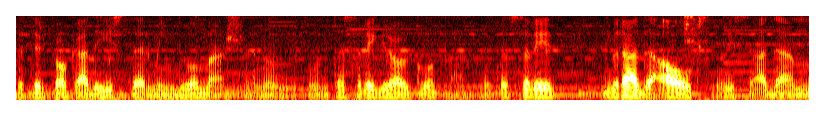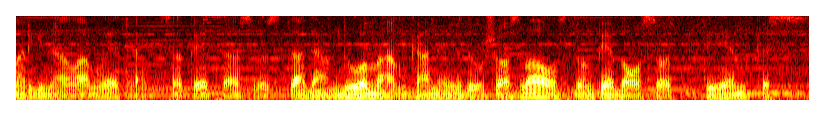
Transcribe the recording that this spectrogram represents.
bet ir kaut kāda īstermiņa domāšana. Un, un tas arī grauj kopā. Tas arī rada augsni visādām marginālām lietām, kas attiecās uz tādām domām, kā neizdošos valsts un piebalsot tiem, kas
